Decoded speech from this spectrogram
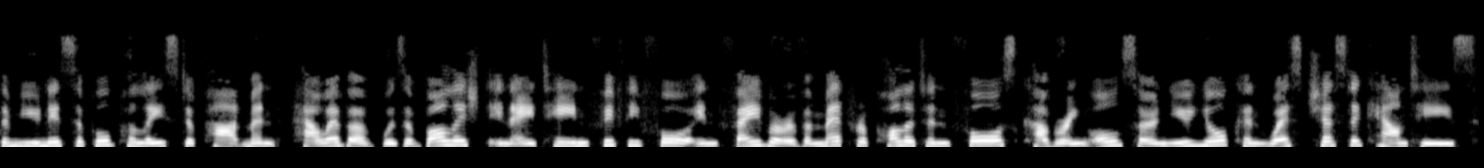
The municipal police department, however, was abolished in 1854 in favor of a metropolitan force covering also New York and Westchester counties.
